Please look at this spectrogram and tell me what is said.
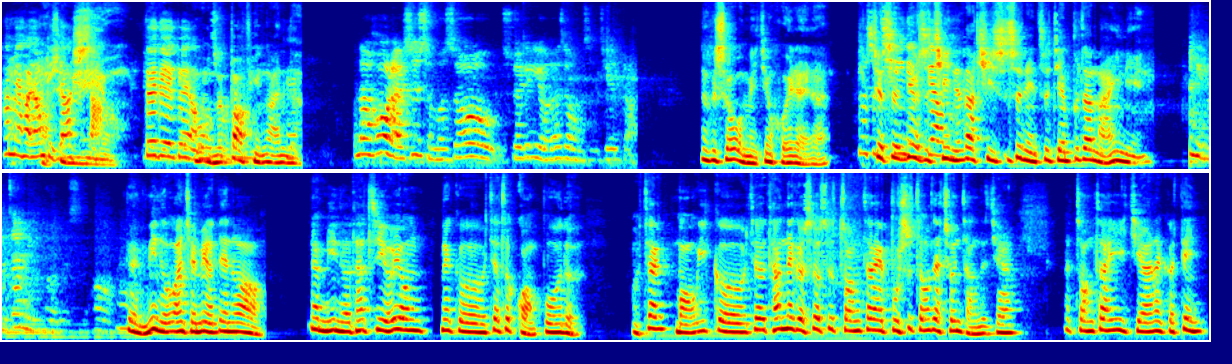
他们好像比较少。对对对，我们报平安的。那后来是什么时候水里有那种直接打？那个时候我们已经回来了，就是六十七年到七十四年之间，不知道哪一年。那你们在民和的时候？对，民和完全没有电话哦。那民和他只有用那个叫做广播的，在某一个，就他那个时候是装在，不是装在村长的家，那装在一家那个电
